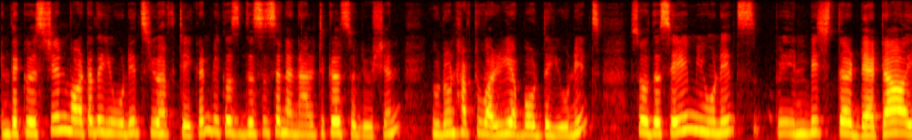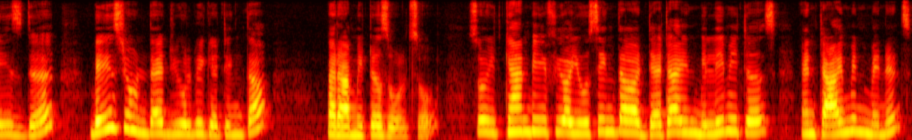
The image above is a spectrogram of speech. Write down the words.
In the question what are the units you have taken because this is an analytical solution you do not have to worry about the units. So, the same units in which the data is there based on that you will be getting the parameters also. So, it can be if you are using the data in millimeters and time in minutes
